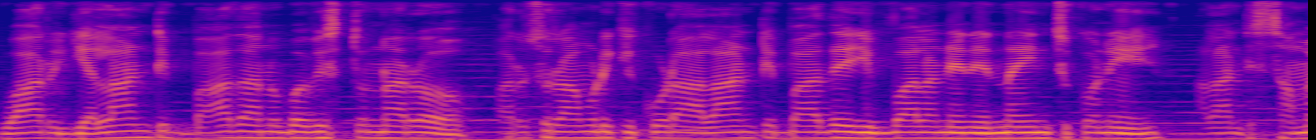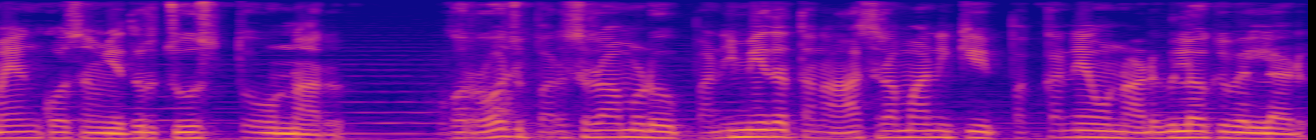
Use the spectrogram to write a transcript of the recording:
వారు ఎలాంటి బాధ అనుభవిస్తున్నారో పరశురాముడికి కూడా అలాంటి బాధే ఇవ్వాలని నిర్ణయించుకొని అలాంటి సమయం కోసం ఎదురు చూస్తూ ఉన్నారు. ఒకరోజు పరశురాముడు పని మీద తన ఆశ్రమానికి పక్కనే ఉన్న అడవిలోకి వెళ్ళాడు.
